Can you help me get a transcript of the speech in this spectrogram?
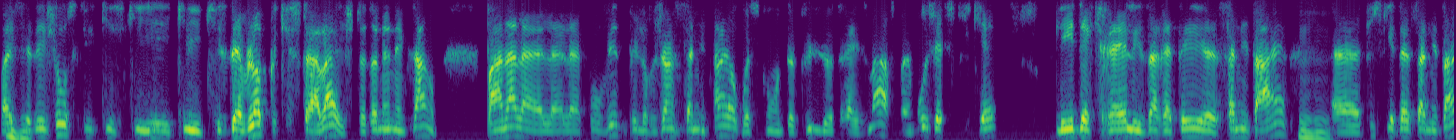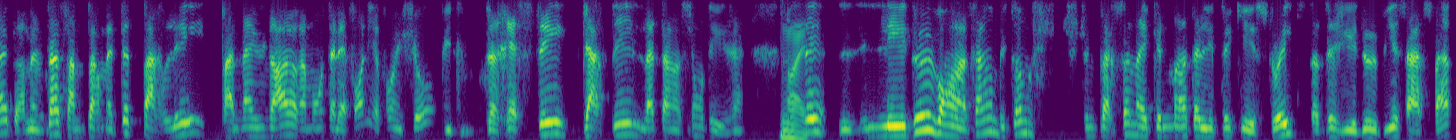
Ben, Mhm. C'est des choses qui, qui, qui, qui, qui se développent et qui se travaillent. Je te donne un exemple pendant la, la, la COVID puis l'urgence sanitaire, où est-ce qu'on, depuis le 13 mars, ben moi, j'expliquais les décrets, les arrêtés euh, sanitaires, Mhm. euh, tout ce qui était sanitaire, puis en même temps, ça me permettait de parler pendant une heure à mon téléphone, il n'y a pas un chat, puis de rester, garder l'attention des gens. Ouais. Tu sais, les deux vont ensemble, et comme je suis une personne avec une mentalité qui est straight, c'est-à-dire j'ai deux pieds sur l'asphalte,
